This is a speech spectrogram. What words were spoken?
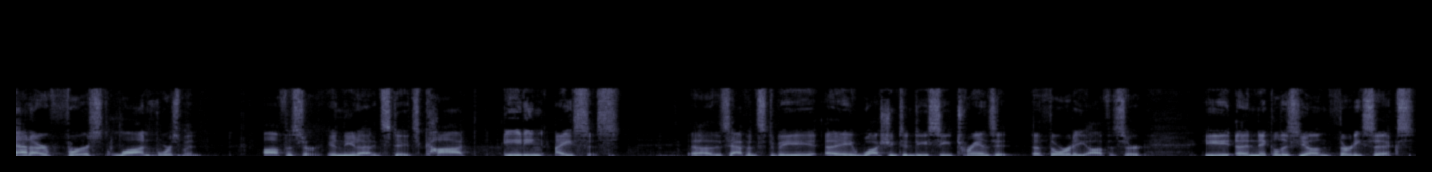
had our first law enforcement officer in the United States caught aiding ISIS. Uh, this happens to be a Washington, D.C. Transit Authority officer. He, uh, Nicholas Young, 36.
